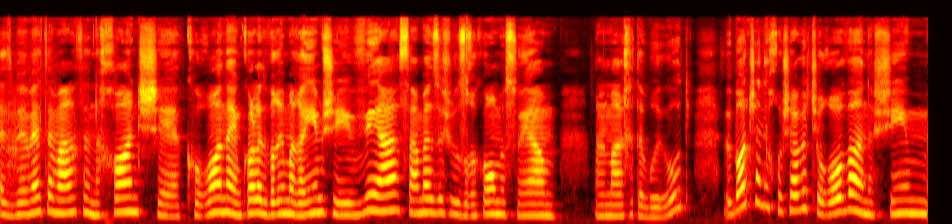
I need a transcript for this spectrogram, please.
אז באמת אמרת נכון שהקורונה עם כל הדברים הרעים שהיא הביאה, שמה איזשהו זרקור מסוים על מערכת הבריאות, ובעוד שאני חושבת שרוב האנשים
